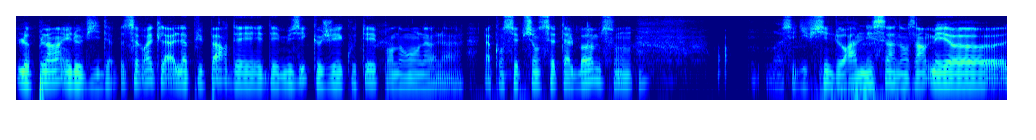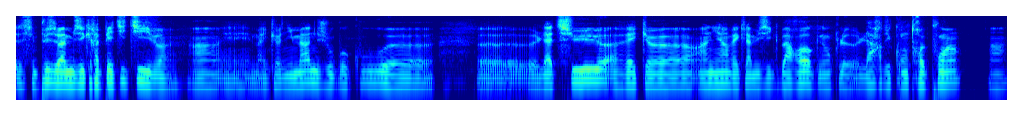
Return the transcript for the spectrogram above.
le plein et le vide. C'est vrai que la, la plupart des, des, musiques que j'ai écoutées pendant la, la, la conception de cet album sont c'est difficile de ramener ça dans un, mais euh, c'est plus de la musique répétitive. Hein, et Michael Nyman joue beaucoup euh, euh, là-dessus, avec un lien avec la musique baroque, donc l'art du contrepoint. Hein,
